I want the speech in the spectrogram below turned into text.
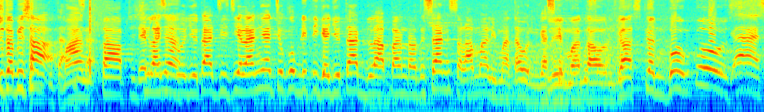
juta bisa. 10 juta Mantap bisa. cicilannya. DP 10 juta cicilannya cukup di 3 juta 800-an selama 5 tahun. Gaskan 5 bungkus, tahun gasken bungkus. Gas.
